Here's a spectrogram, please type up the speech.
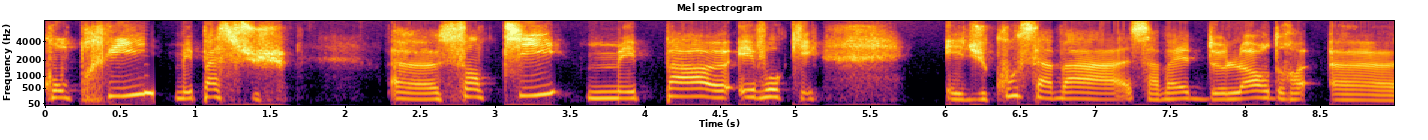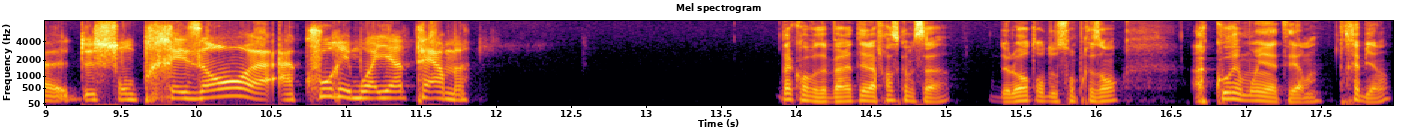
compris mais pas su, senti mais pas évoqué. Et du coup, ça va, ça va être de l'ordre euh, de son présent euh, à court et moyen terme. D'accord, vous avez arrêté la phrase comme ça. De l'ordre de son présent à court et moyen terme. Très bien.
